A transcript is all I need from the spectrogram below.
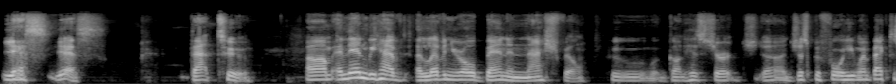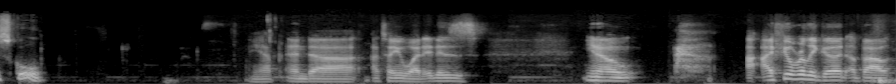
Yes, yes, that too. Um, and then we have 11 year old Ben in Nashville who got his shirt uh, just before he went back to school. Yep. And uh, I'll tell you what, it is, you know, I feel really good about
